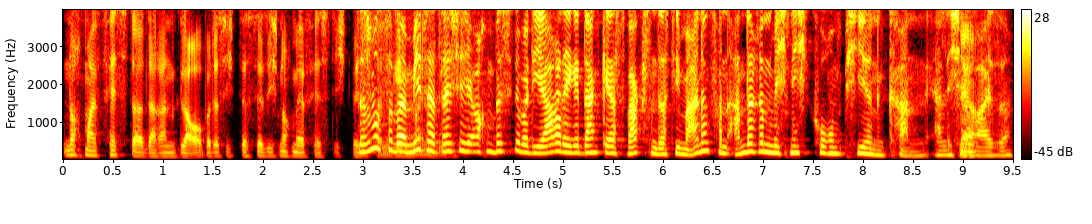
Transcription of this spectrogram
noch mal fester daran glaube, dass ich, dass er sich noch mehr festigt. Das musste bei mir tatsächlich bin. auch ein bisschen über die Jahre der Gedanke erst wachsen, dass die Meinung von anderen mich nicht korrumpieren kann, ehrlicherweise.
